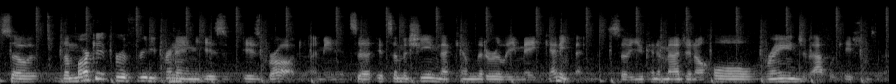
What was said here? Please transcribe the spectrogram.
So the market for 3D printing is is broad. I mean, it's a it's a machine that can literally make anything. So you can imagine a whole range of applications around.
